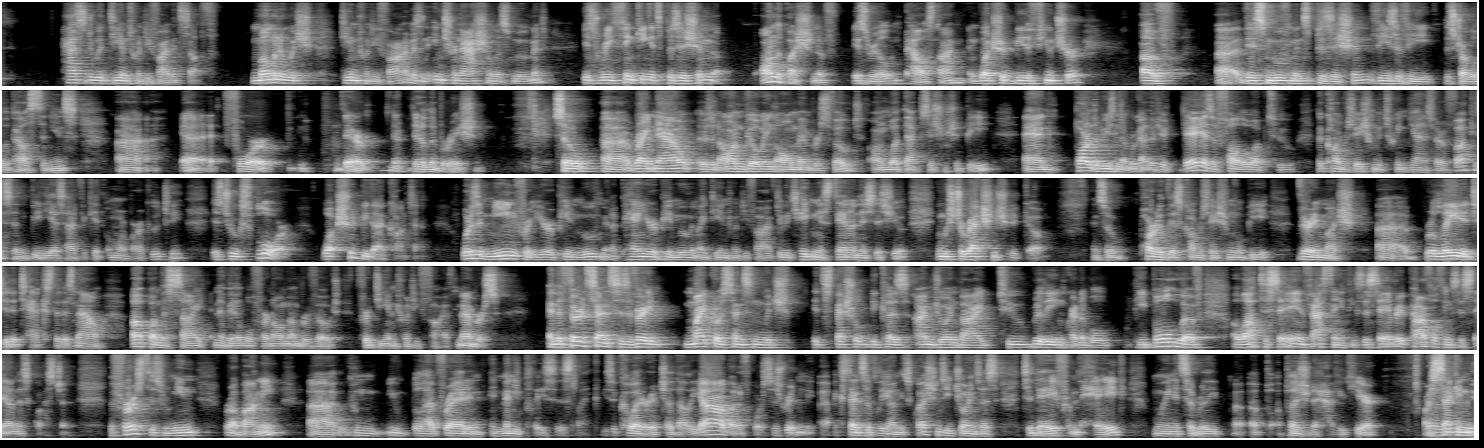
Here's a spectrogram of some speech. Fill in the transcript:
has to do with DiEM25 itself, a moment in which DiEM25 as an internationalist movement is rethinking its position on the question of Israel and Palestine and what should be the future of uh, this movement's position vis-a-vis the struggle of the Palestinians uh, uh, for their, their, their liberation. So uh, right now, there's an ongoing all members vote on what that position should be. And part of the reason that we're gathered here today as a follow-up to the conversation between Yanis Varoufakis and BDS advocate Omar Barghouti is to explore what should be that content. What does it mean for a European movement, a pan-European movement like DiEM25, to be taking a stand on this issue? In which direction should it go? And so part of this conversation will be very much uh, related to the text that is now up on the site and available for an all-member vote for DiEM25 members. And the third sense is a very micro sense in which it's special because I'm joined by two really incredible people who have a lot to say and fascinating things to say and very powerful things to say on this question. The first is Mouin Rabbani, uh, whom you will have read in, in many places, like he's a co-editor at Jadaliyya, but of course has written extensively on these questions. He joins us today from The Hague. Mouin, it's a really a, a pleasure to have you here. Our second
